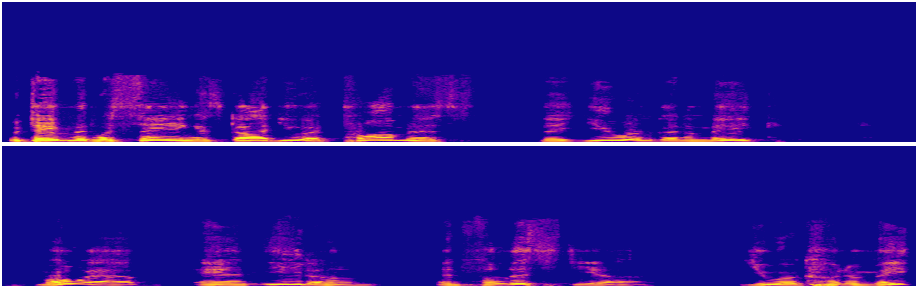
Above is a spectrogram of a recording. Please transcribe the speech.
What David was saying is, God, you had promised that you were going to make Moab and Edom and Philistia, you were going to make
